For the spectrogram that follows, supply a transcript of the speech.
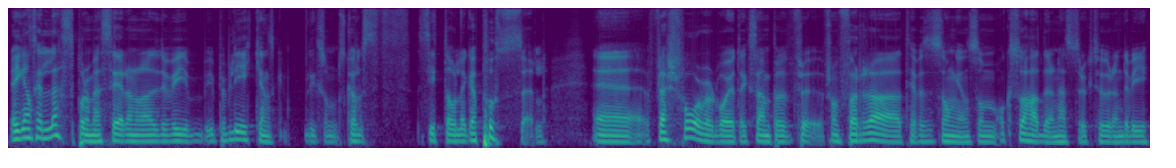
jag är ganska less på de här serierna där vi i publiken liksom ska sitta och lägga pussel. Eh, Flash Forward var ju ett exempel fr- från förra tv-säsongen som också hade den här strukturen där vi,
